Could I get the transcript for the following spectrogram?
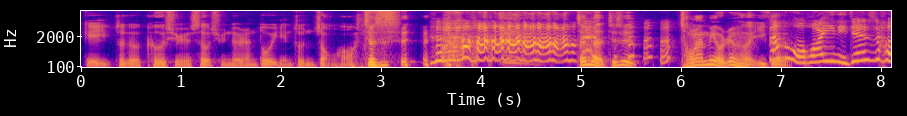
给这个科学社群的人多一点尊重哈，就是 真的就是从来没有任何一个山姆，我怀疑你今天是喝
